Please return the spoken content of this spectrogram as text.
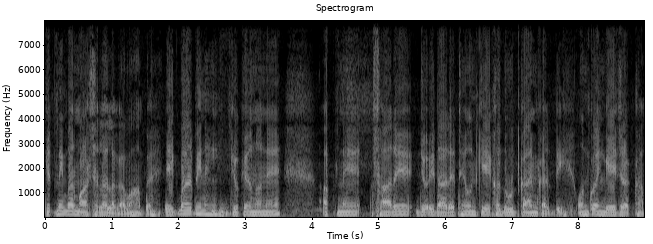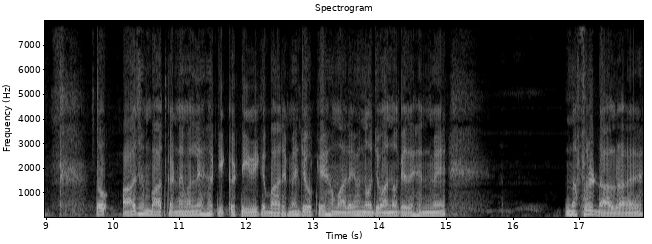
कितनी बार मार्शल लगा वहाँ पे? एक बार भी नहीं, क्योंकि उन्होंने अपने सारे जो इदारे थे, उनकी एक हदूद कायम कर दी, उनको इंगेज रखा। तो आज हम बात करने वाले हैं हकीकत टीवी के बारे में, जो कि हमारे नौजवानों के जहन में नफ़रत डाल रहा है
